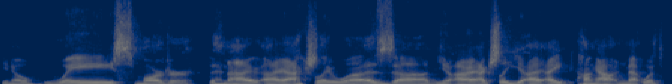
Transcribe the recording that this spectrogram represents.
you know, way smarter than I, I actually was. Uh, you know, I actually I, I, hung out and met with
